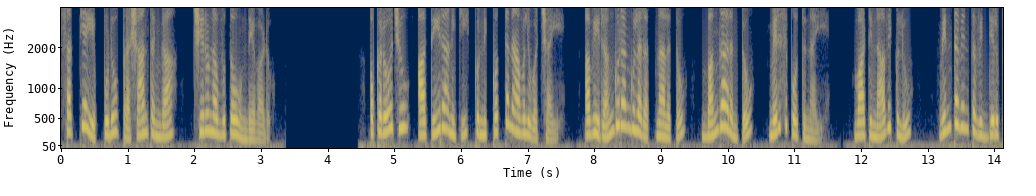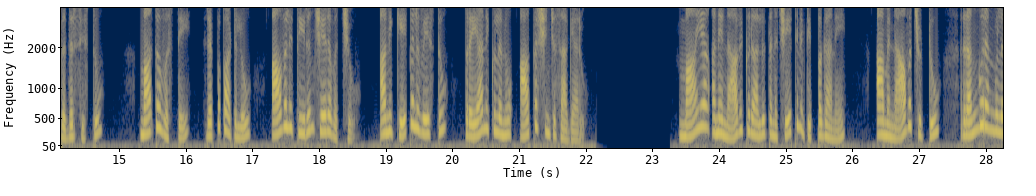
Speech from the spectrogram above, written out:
సత్య ఎప్పుడూ ప్రశాంతంగా చిరునవ్వుతో ఉండేవాడు. ఒకరోజు ఆ తీరానికి కొన్ని కొత్త నావలు వచ్చాయి. అవి రంగురంగుల రత్నాలతో బంగారంతో మెరిసిపోతున్నాయి. వాటి నావికులు వింత వింత విద్యలు ప్రదర్శిస్తూ మాతో వస్తే రెప్పపాటులో ఆవలి తీరం చేరవచ్చు అని కేకలు వేస్తూ ప్రయాణికులను ఆకర్షించసాగారు. మాయ అనే నావికురాలు తన చేతిని తిప్పగానే ఆమె నావ చుట్టూ రంగురంగుల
